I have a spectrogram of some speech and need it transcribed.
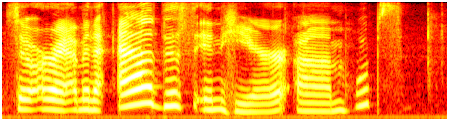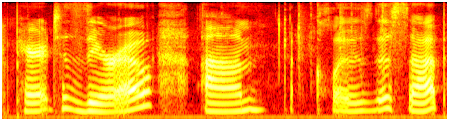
So, all right, I'm going to add this in here. Um, whoops, compare it to zero. Um, close this up.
